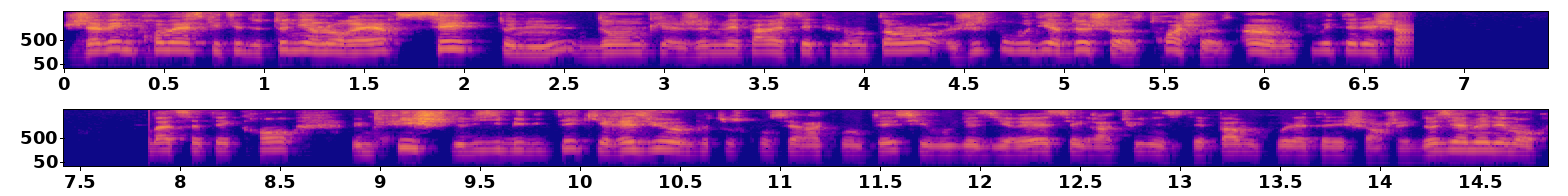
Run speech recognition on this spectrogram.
J'avais une promesse qui était de tenir l'horaire, c'est tenu, donc je ne vais pas rester plus longtemps. Juste pour vous dire deux choses, trois choses. Un, vous pouvez télécharger bas de cet écran une fiche de visibilité qui résume un peu tout ce qu'on s'est raconté. Si vous le désirez, c'est gratuit, n'hésitez pas, vous pouvez la télécharger. Deuxième élément,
